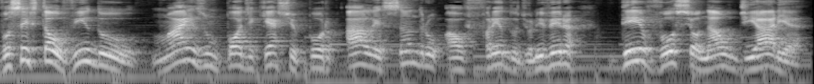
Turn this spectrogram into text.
Você está ouvindo mais um podcast por Alessandro Alfredo de Oliveira, Devocional Diária.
